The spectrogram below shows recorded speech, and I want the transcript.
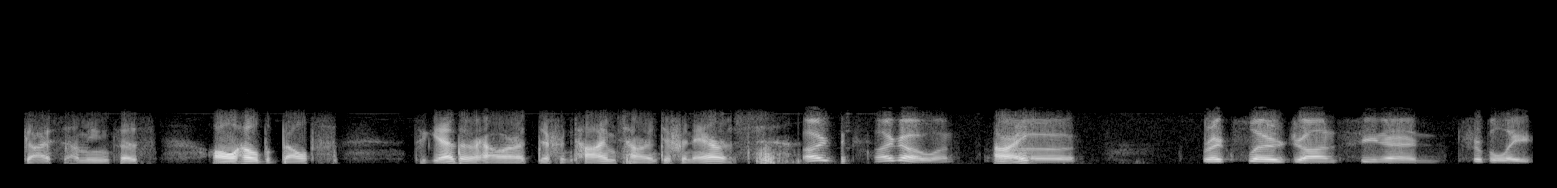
guys. I mean, because all held the belts together, however, at different times, however, in different eras. I I got one. All right. Uh, Ric Flair, John Cena, and Triple H.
